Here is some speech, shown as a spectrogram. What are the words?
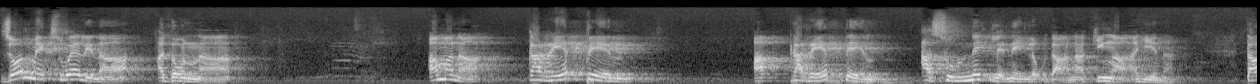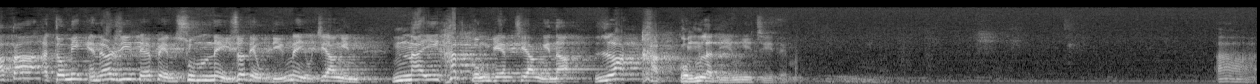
John Maxwell ina adonna, amana karet pen a karet pen asum nei le nei lo da na, kinga hi na. Tata atomic energy te pen, sum nei zo deu ding nei chiang in, nai khat kong gen chiang ina lak khat kong la ding ni chi de man à, a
